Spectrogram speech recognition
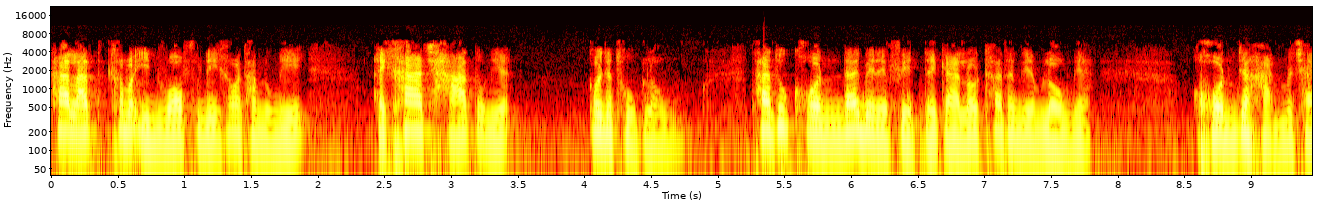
ถ้ารัฐเข้ามาอินวอล์ตรงนี้เข้ามาทำตรงนี้ ไอ้ค่าชาร์จตรงนี้ก็จะถูกลง ถ้าทุกคนได้เบนฟิตในการลดค่าธรรมเนียมลงเนี่ย คนจะหันมาใช้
